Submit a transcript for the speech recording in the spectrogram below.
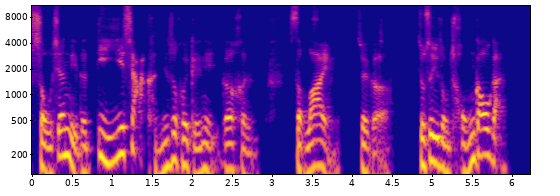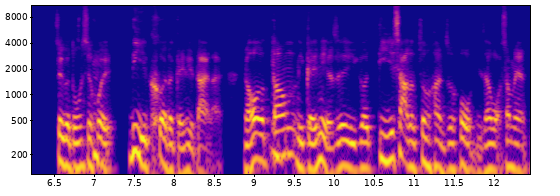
首先你的第一下肯定是会给你一个很 sublime，这个就是一种崇高感，这个东西会立刻的给你带来。然后当你给你的这一个第一下的震撼之后，你再往上面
